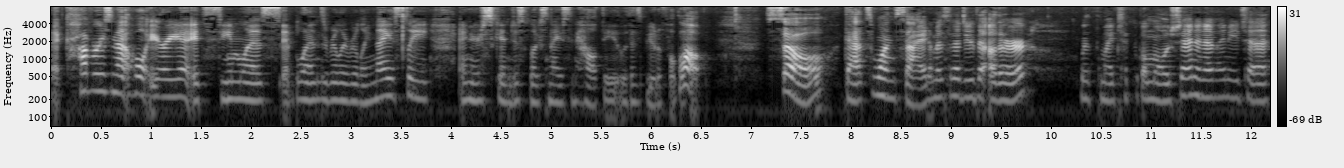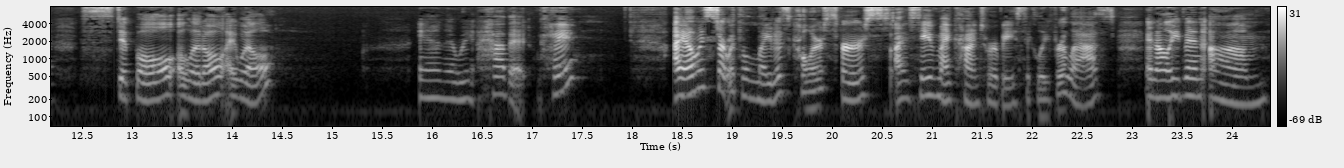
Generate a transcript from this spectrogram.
that covers in that whole area. It's seamless. It blends really, really nicely and your skin just looks nice and healthy with this beautiful glow. So that's one side. I'm just going to do the other with my typical motion. And if I need to stipple a little, I will. And there we have it, okay? I always start with the lightest colors first. I save my contour basically for last. And I'll even um,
